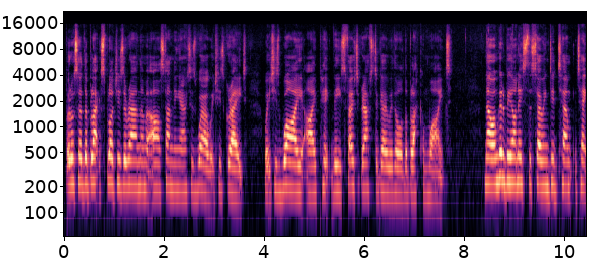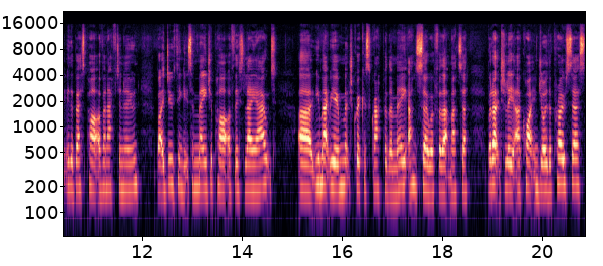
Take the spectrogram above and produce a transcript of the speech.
But also the black splodges around them are standing out as well, which is great which is why I picked these photographs to go with all the black and white. Now I'm going to be honest, the sewing did take me the best part of an afternoon, but I do think it's a major part of this layout. Uh, you might be a much quicker scrapper than me, and sewer for that matter, but actually I quite enjoy the process,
